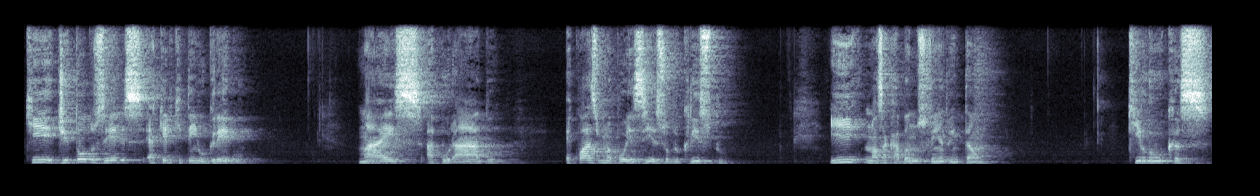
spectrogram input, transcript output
que de todos eles é aquele que tem o grego mais apurado, é quase uma poesia sobre o Cristo. E nós acabamos vendo então que Lucas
